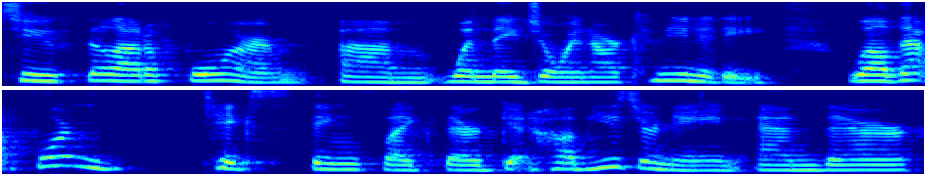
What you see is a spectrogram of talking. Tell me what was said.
to fill out a form um, when they join our community. Well, that form takes things like their GitHub username and their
